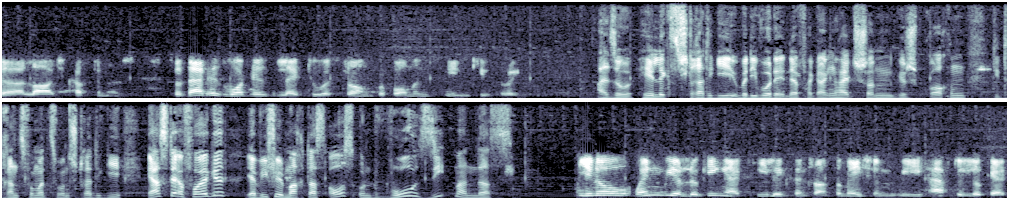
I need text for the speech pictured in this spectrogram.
uh, large customers. So that is what has led to a strong performance in Q3. Also Helix-Strategie, über die wurde in der Vergangenheit schon gesprochen, die Transformationsstrategie. Erste Erfolge, ja, wie viel macht das aus und wo sieht man das? You know, when we are looking at Helix and transformation, we have to look at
